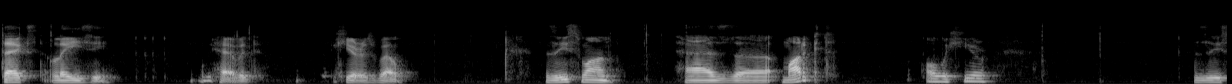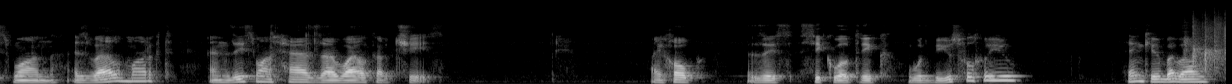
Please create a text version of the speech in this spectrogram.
text lazy. We have it here as well. This one has uh, marked over here. This one as well marked. And this one has a wildcard cheese. I hope this SQL trick would be useful for you. Thank you, bye bye.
